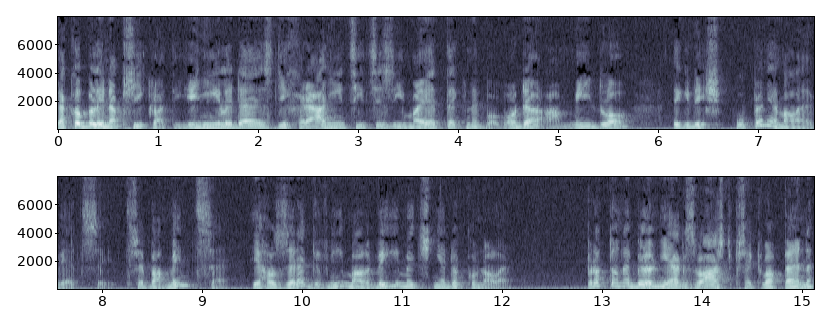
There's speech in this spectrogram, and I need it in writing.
jako byly například jiní lidé, zdi chránící cizí majetek nebo voda a mídlo, i když úplně malé věci, třeba mince, jeho zrak vnímal výjimečně dokonale. Proto nebyl nijak zvlášť překvapen,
